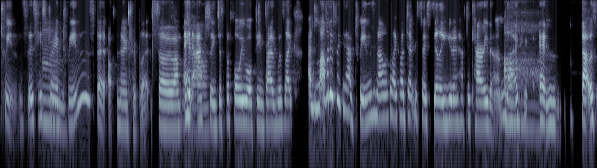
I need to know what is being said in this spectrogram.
twins. There's history mm. of twins, but no triplets. So um wow. and actually just before we walked in, Brad was like, I'd love it if we could have twins. And I was like, Oh, don't be so silly, you don't have to carry them. Like oh. and that was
